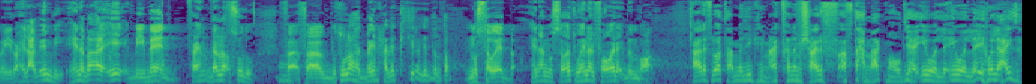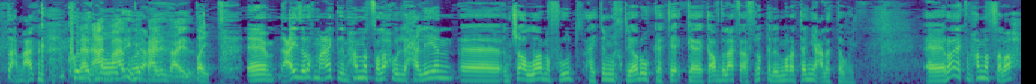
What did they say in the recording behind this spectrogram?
يروح يلعب إنبي. هنا بقى إيه؟ بيبان. فاهم؟ ده اللي أقصده. فالبطولة هتبين حاجات كتيرة جدا طبعا. المستويات بقى. هنا المستويات وهنا الفوارق بين بعض. عارف الوقت عمال يجري معاك فأنا مش عارف أفتح معاك مواضيع إيه ولا إيه ولا إيه ولا عايز أفتح معاك كل المواضيع. وأفتح اللي أنت عايزه. طيب عايز أروح معاك لمحمد صلاح واللي حاليا آه، إن شاء الله مفروض هيتم اختياره كت- ك- كأفضل لاعب في أفريقيا للمرة الثانية على التوالي. آه، رأيك في محمد صلاح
